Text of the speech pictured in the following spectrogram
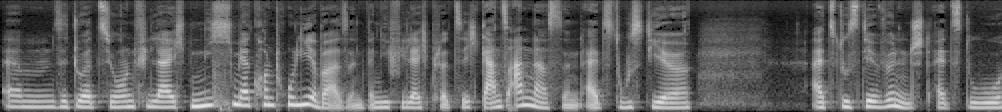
ähm, Situationen vielleicht nicht mehr kontrollierbar sind, wenn die vielleicht plötzlich ganz anders sind, als du es dir als du es dir wünschst, als du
